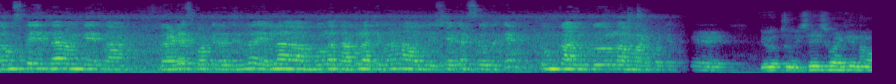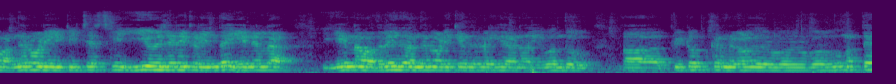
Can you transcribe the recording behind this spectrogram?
ಸಂಸ್ಥೆಯಿಂದ ನಮಗೆ ಗೈಡೆನ್ಸ್ ಕೊಟ್ಟಿರೋದ್ರಿಂದ ಎಲ್ಲ ಮೂಲ ದಾಖಲಾತಿಗಳನ್ನ ನಾವು ಅಲ್ಲಿ ಶೇಖರಿಸೋದಕ್ಕೆ ತುಂಬಾ ಅನುಕೂಲ ಮಾಡಿಕೊಟ್ಟಿದ್ದಾರೆ ಇವತ್ತು ವಿಶೇಷವಾಗಿ ನಾವು ಅಂಗನವಾಡಿ ಟೀಚರ್ಸ್ಗೆ ಈ ಯೋಜನೆ ಕಡೆಯಿಂದ ಏನೆಲ್ಲ ಏನ್ ನಾವು ಹದಿನೈದು ಅಂಗನವಾಡಿ ಕೇಂದ್ರಗಳಿಗೆ ನಾವು ಈ ಒಂದು ಪೀಠೋಪಕರಣಗಳು ಇರ್ಬೋದು ಮತ್ತೆ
